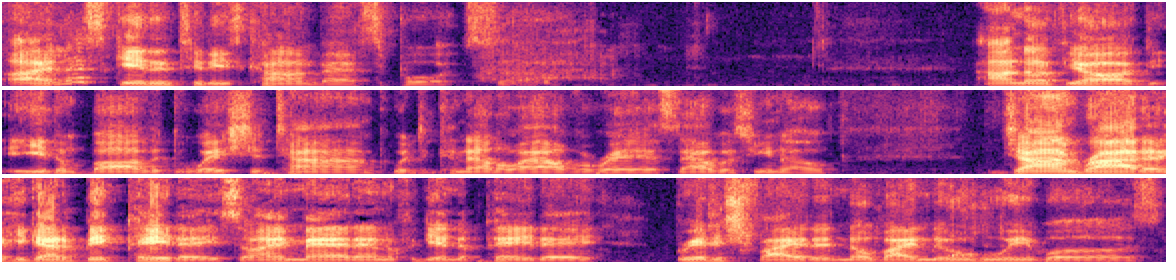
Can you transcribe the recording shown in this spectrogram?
All right, let's get into these combat sports. Uh, I don't know if y'all even bothered to waste your time with the Canelo Alvarez. That was, you know, John Ryder, he got a big payday, so I ain't mad at him for getting a payday. British fighter, nobody knew who he was.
